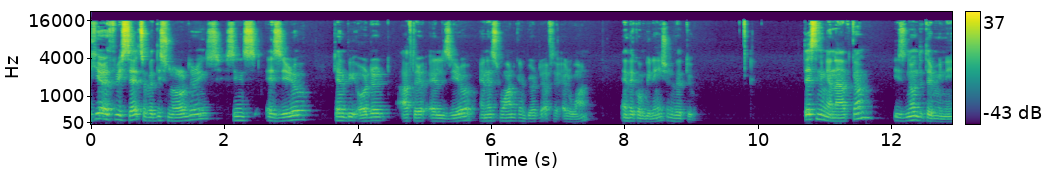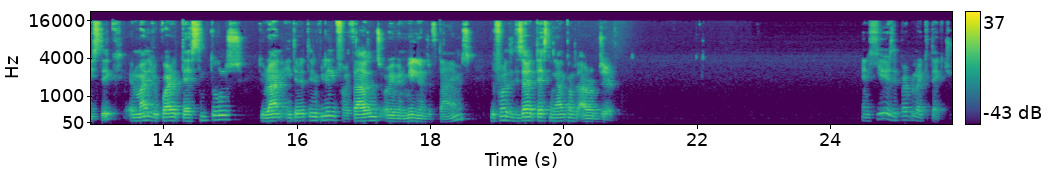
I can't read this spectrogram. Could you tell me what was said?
here are three sets of additional orderings, since S0 can be ordered after L0 and S1 can be ordered after L1, and the combination of the two. Testing an outcome is non-deterministic and might require testing tools to run iteratively for thousands or even millions of times before the desired testing outcomes are observed. And here is the PerpLE architecture.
